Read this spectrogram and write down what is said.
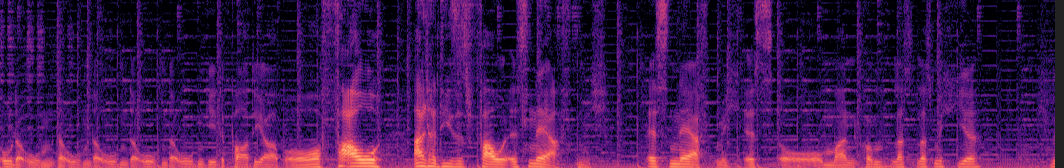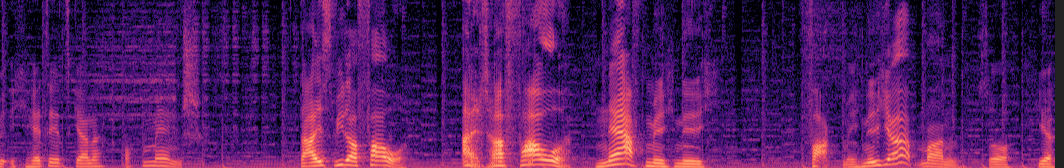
Oh, da oben, da oben, da oben, da oben, da oben geht die Party ab. Oh, V. Alter, dieses V, es nervt mich. Es nervt mich. Es, oh Mann, komm, lass, lass mich hier. Ich, will, ich hätte jetzt gerne... Och Mensch. Da ist wieder V. Alter, V. Nerv mich nicht. Fuck mich nicht ab, Mann. So, hier.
